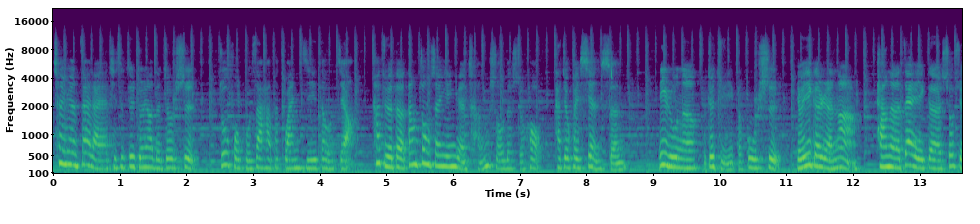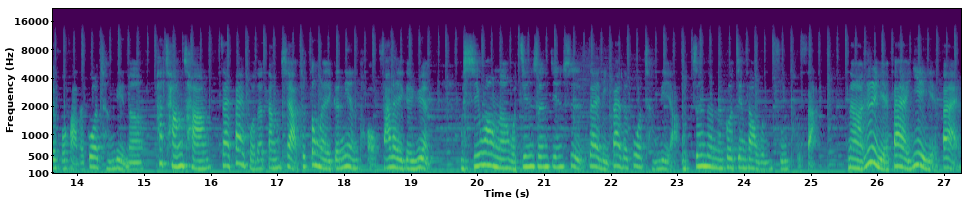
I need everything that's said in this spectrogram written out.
趁愿再来，其实最重要的就是诸佛菩萨他的观机逗教，他觉得当众生因缘成熟的时候，他就会现身。例如呢，我就举一个故事，有一个人啊，他呢，在一个修学佛法的过程里呢，他常常在拜佛的当下就动了一个念头，发了一个愿，我希望呢，我今生今世在礼拜的过程里啊，我真的能够见到文殊菩萨。那日也拜，夜也拜，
